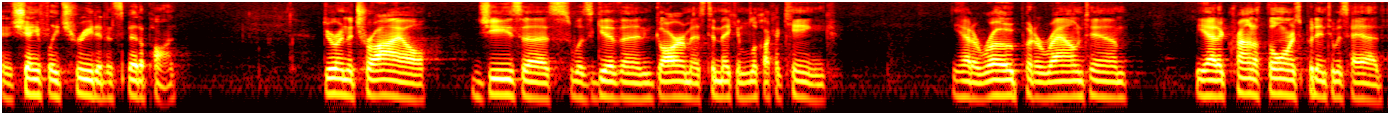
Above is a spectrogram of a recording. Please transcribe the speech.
and shamefully treated and spit upon. During the trial, Jesus was given garments to make him look like a king. He had a robe put around him, he had a crown of thorns put into his head.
